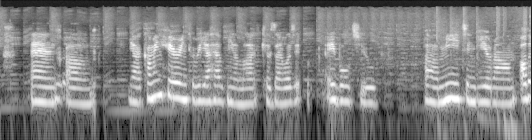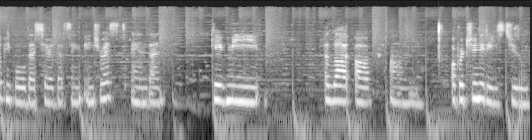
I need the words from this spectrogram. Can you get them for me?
and um, yeah, coming here in Korea helped me a lot because I was able to uh, meet and be around other people that share that same interest and that gave me a lot of um, opportunities to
